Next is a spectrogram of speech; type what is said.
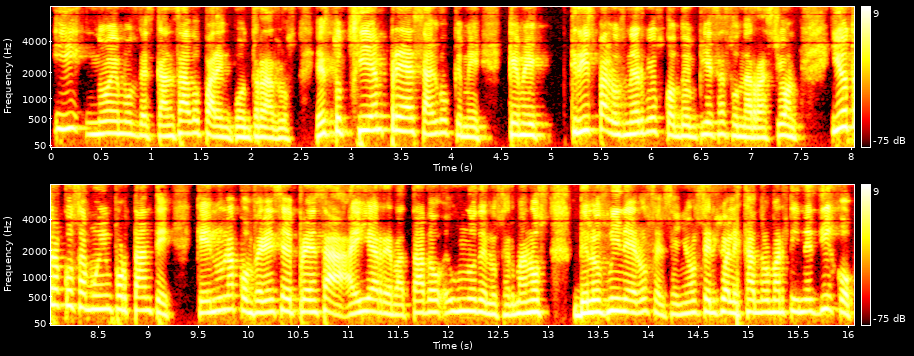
y no hemos descansado para encontrarlos. Esto siempre es algo que me, que me crispa los nervios cuando empieza su narración. Y otra cosa muy importante, que en una conferencia de prensa ahí arrebatado uno de los hermanos de los mineros, el señor Sergio Alejandro Martínez, dijo,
